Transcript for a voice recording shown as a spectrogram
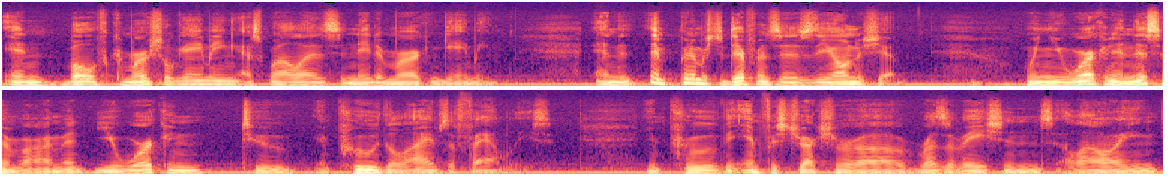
in both commercial gaming as well as in Native American gaming. And, and pretty much the difference is the ownership. When you're working in this environment, you're working to improve the lives of families, improve the infrastructure of reservations, allowing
